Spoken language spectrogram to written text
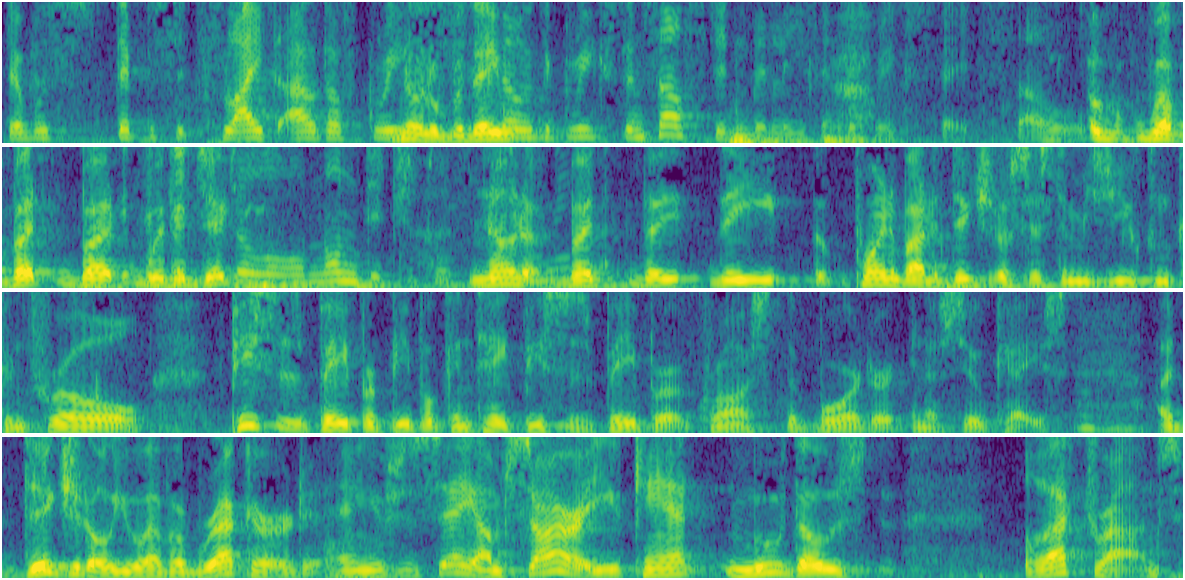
There was deposit flight out of Greece. No, no, but they, though the Greeks themselves didn't believe in the Greek state. So, uh, well, but but with, with a digital dig- or non-digital system. No, no, but the the point about a digital system is you can control Pieces of paper, people can take pieces of paper across the border in a suitcase. Mm-hmm. A digital, you have a record, and you should say, I'm sorry, you can't move those electrons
